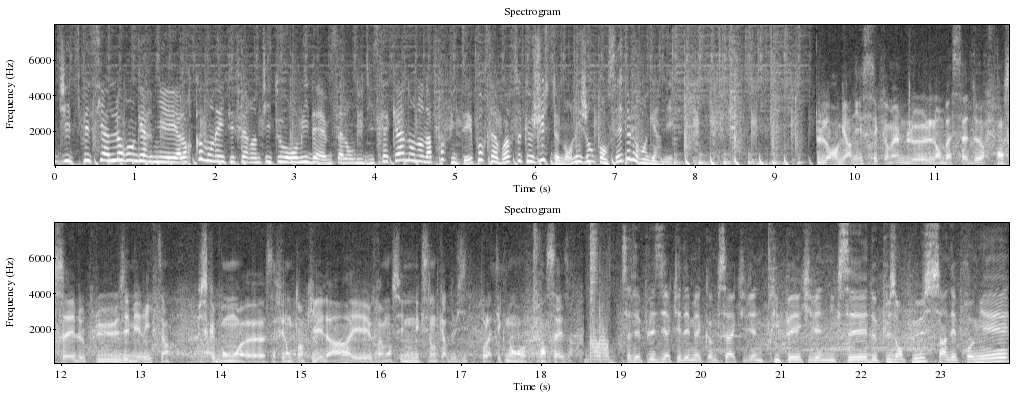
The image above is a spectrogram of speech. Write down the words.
Digit spécial Laurent Garnier. Alors comme on a été faire un petit tour au Midem, salon du disque à Cannes, on en a profité pour savoir ce que justement les gens pensaient de Laurent Garnier. Laurent Garnier, c'est quand même l'ambassadeur français le plus émérite, puisque bon, euh, ça fait longtemps qu'il est là et vraiment c'est une excellente carte de visite pour la techno française. Ça fait plaisir qu'il y ait des mecs comme ça qui viennent triper, qui viennent mixer de plus en plus. C'est un des premiers.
